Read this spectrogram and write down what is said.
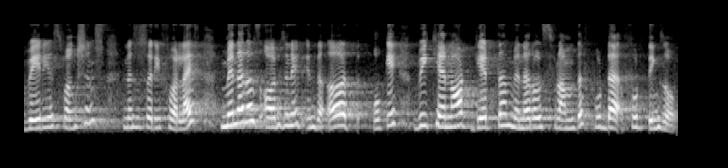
various functions necessary for life. Minerals originate in the earth, okay. We cannot get the minerals from the food, uh, food things or,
